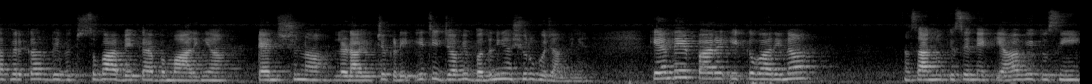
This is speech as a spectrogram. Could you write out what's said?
ਤਾਂ ਫਿਰ ਘਰ ਦੇ ਵਿੱਚ ਸੁਭਾਵਿਕ ਹੈ ਬਿਮਾਰੀਆਂ ਟੈਨਸ਼ਨਾਂ ਲੜਾਈ ਝਗੜੇ ਇਹ ਚੀਜ਼ਾਂ ਵੀ ਵਧਣੀਆਂ ਸ਼ੁਰੂ ਹੋ ਜਾਂਦੀਆਂ। ਕਹਿੰਦੇ ਪਰ ਇੱਕ ਵਾਰੀ ਨਾ ਸਾਨੂੰ ਕਿਸੇ ਨੇ ਕਿਹਾ ਵੀ ਤੁਸੀਂ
